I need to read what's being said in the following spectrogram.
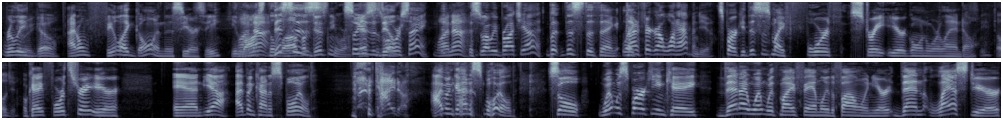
really. We go. I don't feel like going this year. See, he Why lost not? the This love is- of Disney World. so this here's the is deal. what we're saying. Why not? This is why we brought you on. But this is the thing, Like, Trying to figure out what happened to you. Sparky. This is my fourth straight year going to Orlando. See, told you. Okay, fourth straight year, and yeah, I've been kind of spoiled. Kinda. I've been kind of spoiled. So went with Sparky and Kay. Then I went with my family the following year. Then last year,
